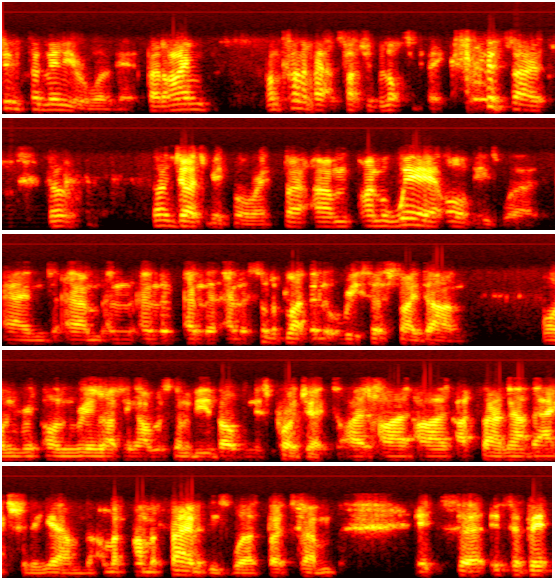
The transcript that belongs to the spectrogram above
too familiar with it, but I'm I'm kind of out of touch with lots of things, so don't, don't judge me for it. But um, I'm aware of his work and um, and and the, and, the, and the sort of like the little research I done on on realizing I was going to be involved in this project. I I, I found out that actually, yeah, I'm I'm a, I'm a fan of his work, but um, it's uh, it's a bit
